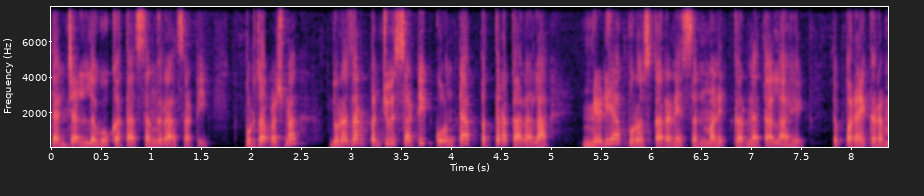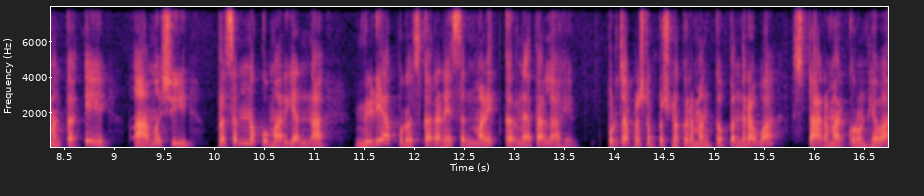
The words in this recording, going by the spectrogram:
त्यांच्या लघुकथा संग्रहासाठी. पुढचा प्रश्न दोन हजार पंचवीससाठी कोणत्या पत्रकाराला मीडिया पुरस्काराने सन्मानित करण्यात आला आहे? तर पर्याय क्रमांक ए आमशी प्रसन्न कुमार यांना मीडिया पुरस्काराने सन्मानित करण्यात आला आहे. पुढचा प्रश्न प्रश्न क्रमांक पंधरावा स्टार मार्क करून ठेवा.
